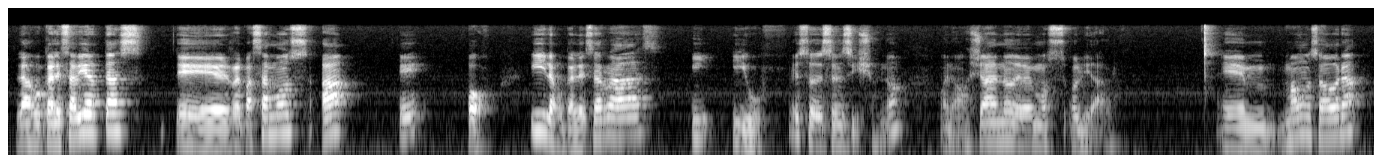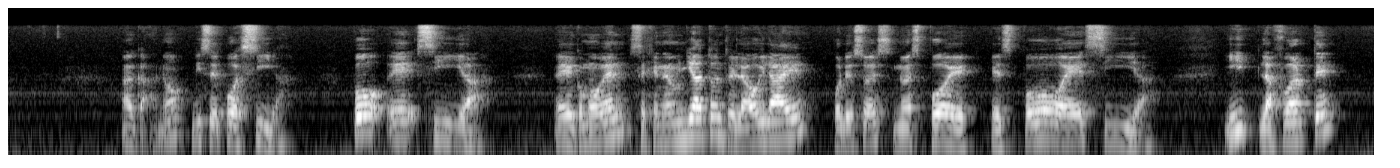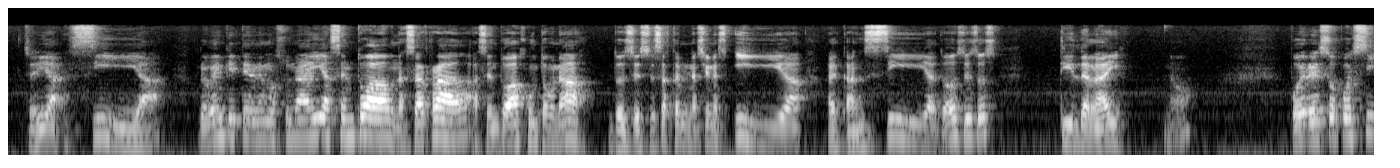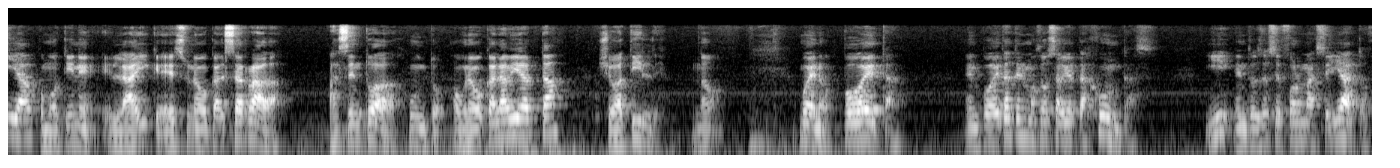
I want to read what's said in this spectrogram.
las vocales abiertas, eh, repasamos A, E, O. Y las vocales cerradas, I U. Eso es sencillo, ¿no? Bueno, ya no debemos olvidarlo. Em, vamos ahora acá, ¿no? Dice poesía. Poesía. Eh, como ven, se genera un hiato entre la O y la E por eso es, no es poe, es poesía. Y la fuerte sería sia, pero ven que tenemos una i acentuada, una cerrada, acentuada junto a una a. Entonces esas terminaciones ia, alcancía, todos esos tilden la i, ¿no? Por eso poesía, como tiene la i que es una vocal cerrada, acentuada junto a una vocal abierta, lleva tilde, ¿no? Bueno, poeta, en poeta tenemos dos abiertas juntas. Y entonces se forma ese hiato.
